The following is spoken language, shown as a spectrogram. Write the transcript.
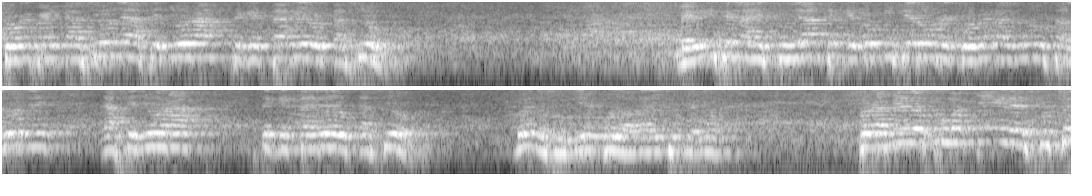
por representación de la señora secretaria de Educación. Me dicen las estudiantes que no quisieron recorrer algunos salones la señora secretaria de Educación. Bueno, su tiempo lo habrá dicho que no. Pero al menos estuvo aquí y le escuchó.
